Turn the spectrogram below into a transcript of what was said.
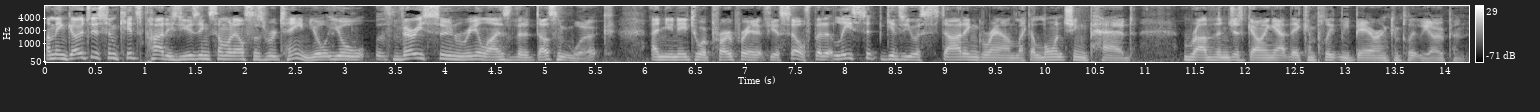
I mean, go do some kids' parties using someone else's routine. You'll you'll very soon realize that it doesn't work, and you need to appropriate it for yourself. But at least it gives you a starting ground, like a launching pad, rather than just going out there completely bare and completely open.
